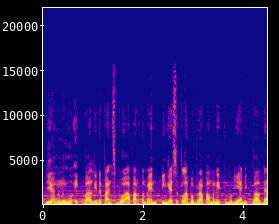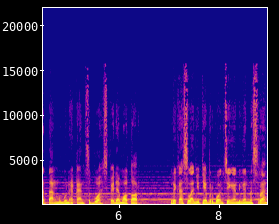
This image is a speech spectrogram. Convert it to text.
Dia menunggu Iqbal di depan sebuah apartemen hingga setelah beberapa menit kemudian Iqbal datang menggunakan sebuah sepeda motor. Mereka selanjutnya berboncengan dengan mesra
